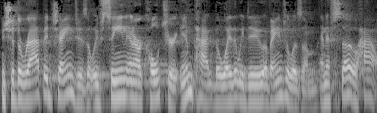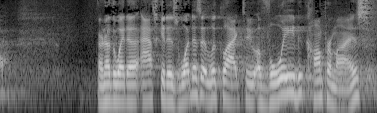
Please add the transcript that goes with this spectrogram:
And should the rapid changes that we've seen in our culture impact the way that we do evangelism? And if so, how? Or another way to ask it is what does it look like to avoid compromise,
